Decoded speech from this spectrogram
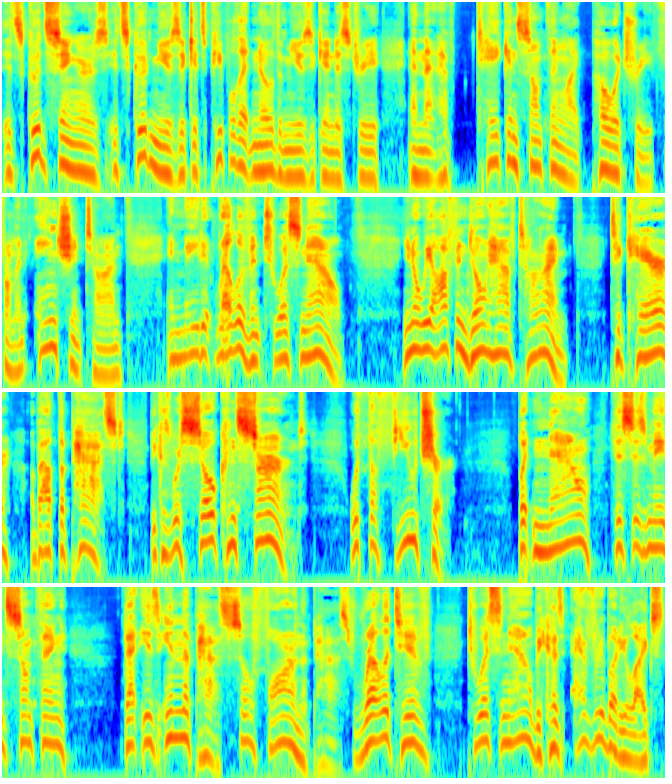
it's good singers, it's good music, it's people that know the music industry and that have taken something like poetry from an ancient time and made it relevant to us now. You know, we often don't have time to care about the past because we're so concerned with the future. But now this has made something that is in the past, so far in the past, relative to us now because everybody likes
